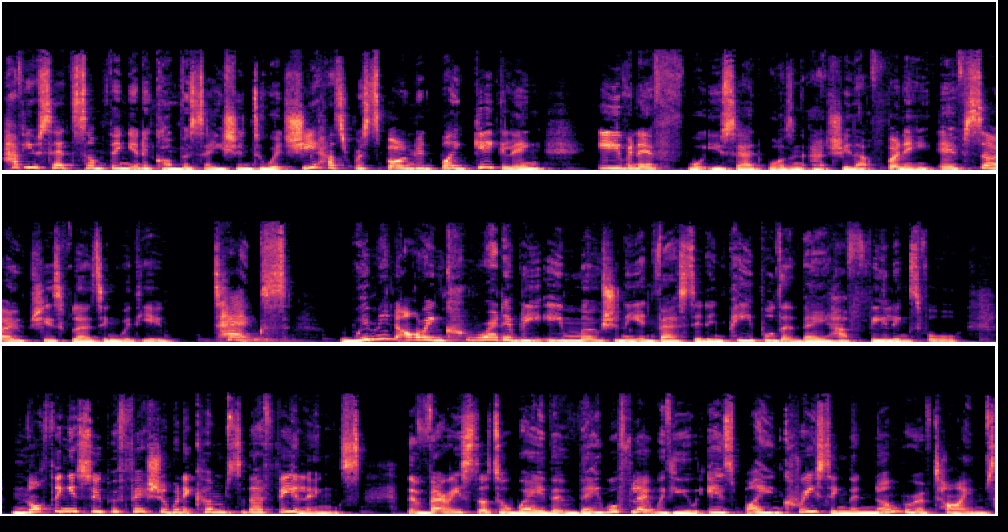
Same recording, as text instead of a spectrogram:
Have you said something in a conversation to which she has responded by giggling, even if what you said wasn't actually that funny? If so, she's flirting with you. Text. Women are incredibly emotionally invested in people that they have feelings for. Nothing is superficial when it comes to their feelings. The very subtle way that they will flirt with you is by increasing the number of times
